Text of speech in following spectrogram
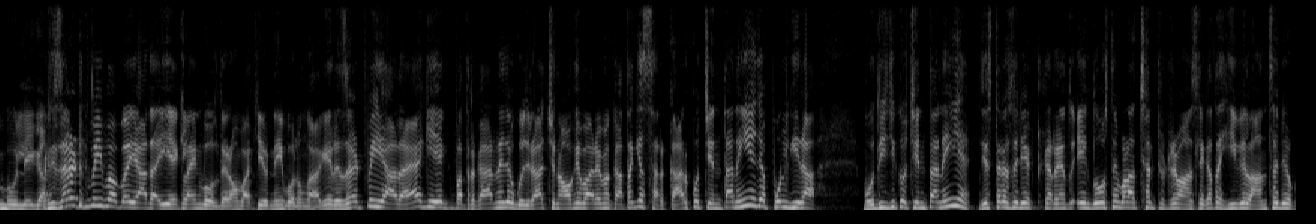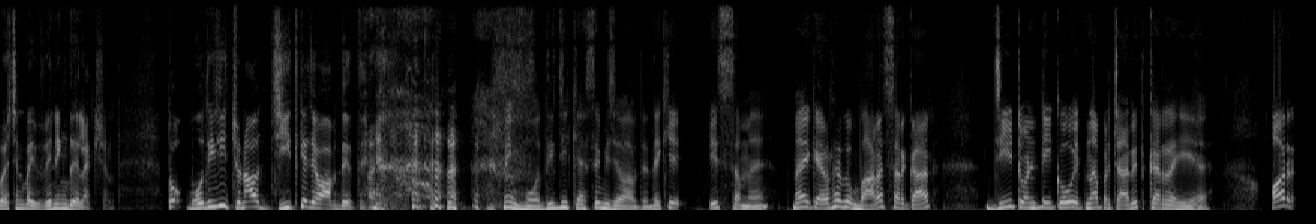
बोलिएगा। रिज़ल्ट भी याद आई एक लाइन बोलते रहा हूँ बाकी नहीं बोलूँगा आगे। रिज़ल्ट पे याद आया कि एक पत्रकार ने जो गुजरात चुनाव के बारे में कहा था कि सरकार को चिंता नहीं है जब पुल गिरा। मोदी जी को चिंता नहीं है, जिस तरह से रिएक्ट कर रहे हैं तो एक दोस्त ने बड़ा अच्छा ट्विटर आंसर लिखा था he will answer your question by winning the election तो मोदी जी चुनाव जीत के जवाब देते हैं। नहीं, मोदी जी कैसे भी जवाब दे। देखिए, इस समय मैं कह रहा था तो भारत सरकार जी ट्वेंटी को इतना प्रचारित कर रही है और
